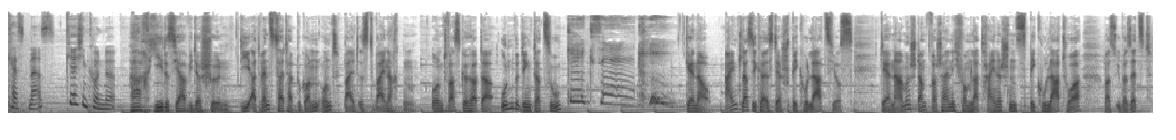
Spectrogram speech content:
Kästners Kirchenkunde. Ach, jedes Jahr wieder schön. Die Adventszeit hat begonnen und bald ist Weihnachten. Und was gehört da unbedingt dazu? Kekse. Genau. Ein Klassiker ist der Spekulatius. Der Name stammt wahrscheinlich vom lateinischen Speculator, was übersetzt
